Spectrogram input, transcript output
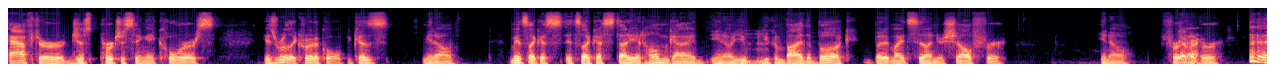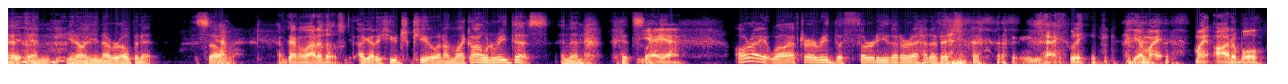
after just purchasing a course is really critical because you know mean, it's like a it's like a study at home guide. You know, you Mhm. you can buy the book, but it might sit on your shelf for, you know, forever, and you know you never open it. So Yeah. I've got a lot of those. I got a huge queue, and I'm like, oh, I want to read this, and then it's Yeah, like, yeah, all right. Well, after I read the thirty that are ahead of it, exactly. Yeah, my my Audible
